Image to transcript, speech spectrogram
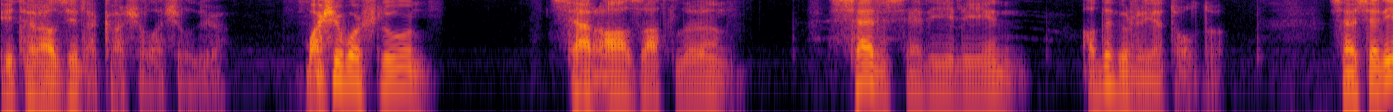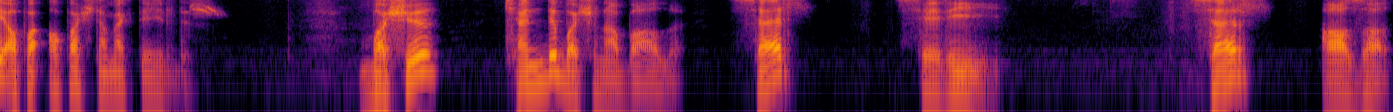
İtirazıyla karşılaşılıyor. Başıboşluğun, serazatlığın, serseriliğin adı hürriyet oldu. Serseri apa, apaç demek değildir. Başı kendi başına bağlı. Ser, seri. Ser, azat.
